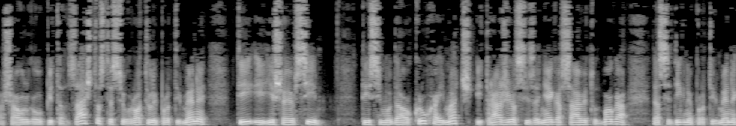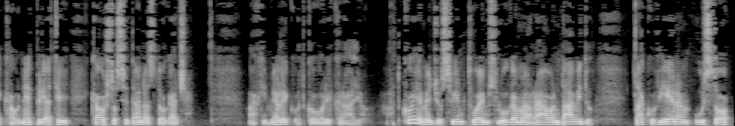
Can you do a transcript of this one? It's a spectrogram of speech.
A Šaul ga upita, zašto ste se urotili protiv mene, ti i Išajev sin? Ti si mu dao kruha i mač i tražio si za njega savjet od Boga da se digne protiv mene kao neprijatelj, kao što se danas događa. Ahimelek odgovori kralju, a tko je među svim tvojim slugama ravan Davidu, tako vjeran uz to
